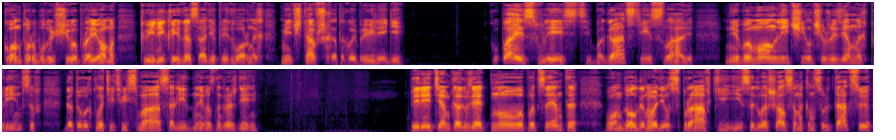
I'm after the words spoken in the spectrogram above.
контур будущего проема к великой досаде придворных, мечтавших о такой привилегии. Купаясь в лести, богатстве и славе, Небомон лечил чужеземных принцев, готовых платить весьма солидные вознаграждения. Перед тем, как взять нового пациента, он долго наводил справки и соглашался на консультацию,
